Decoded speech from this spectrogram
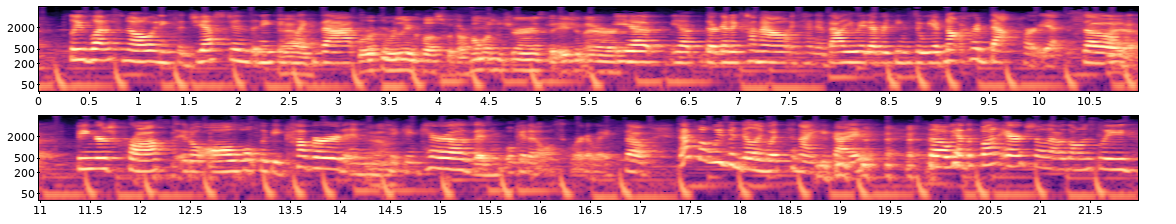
please let us know. Any suggestions, anything Yeah. like that. We're working really close with our homeowners insurance, the agent there. Yep, yep. They're gonna come out and kind of evaluate everything. So we have not heard that part yet. So. Fingers crossed, it'll all hopefully be covered and Yeah. taken care of, and we'll get it all squared away. So that's what we've been dealing with tonight, you guys. so we had the fun air show. That was honestly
